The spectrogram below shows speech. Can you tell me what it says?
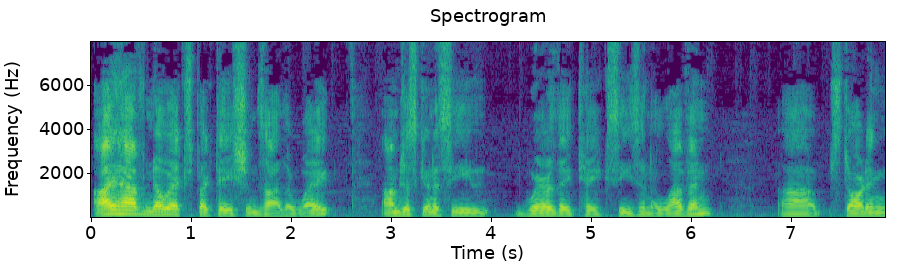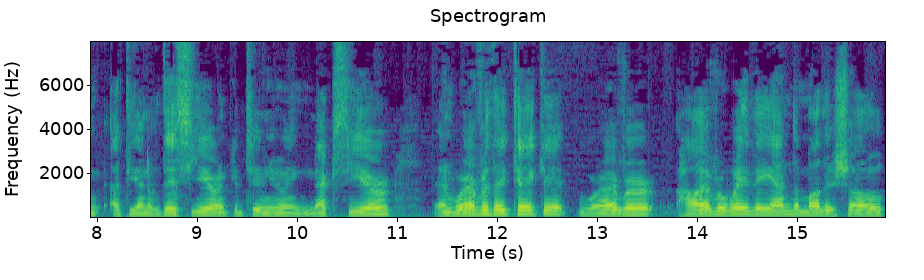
I have no expectations either way. I'm just going to see where they take season 11, uh, starting at the end of this year and continuing next year. And wherever they take it, wherever, however way they end the mother show,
